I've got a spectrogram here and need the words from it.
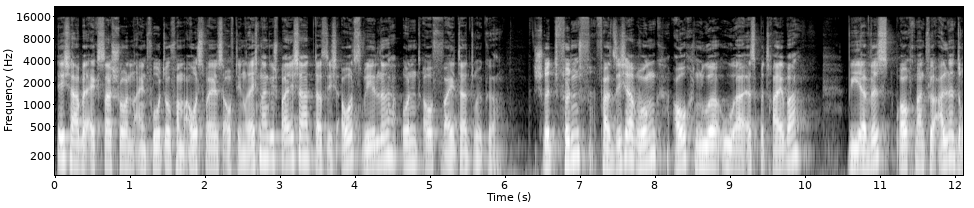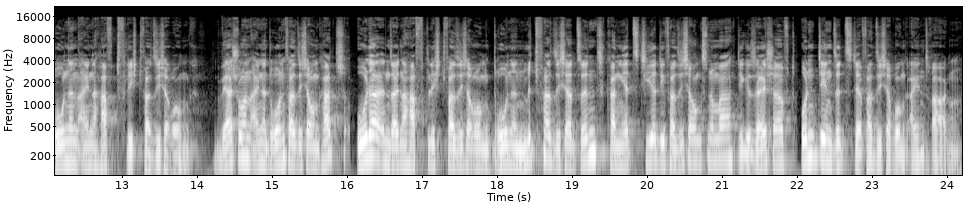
Ich habe extra schon ein Foto vom Ausweis auf den Rechner gespeichert, das ich auswähle und auf Weiter drücke. Schritt 5 Versicherung, auch nur UAS-Betreiber. Wie ihr wisst, braucht man für alle Drohnen eine Haftpflichtversicherung. Wer schon eine Drohnenversicherung hat oder in seiner Haftpflichtversicherung Drohnen mitversichert sind, kann jetzt hier die Versicherungsnummer, die Gesellschaft und den Sitz der Versicherung eintragen.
